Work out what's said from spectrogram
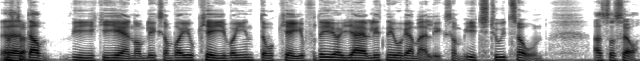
Det. där vi gick igenom liksom vad är okej, vad är inte okej, för det är jag jävligt noga med liksom. Each to its own. Alltså så.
